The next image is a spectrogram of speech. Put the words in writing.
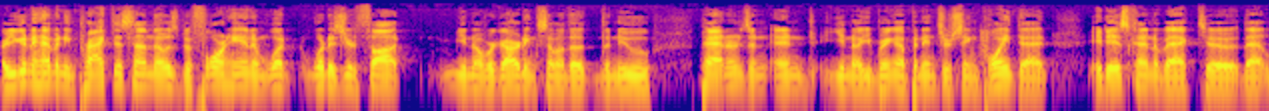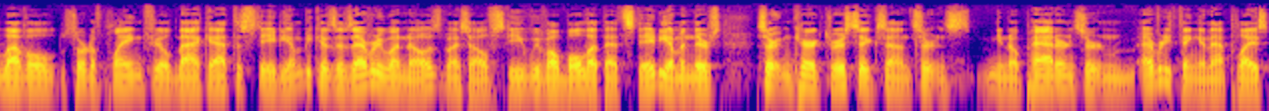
Are you going to have any practice on those beforehand? And what, what is your thought, you know, regarding some of the, the new patterns and, and you know you bring up an interesting point that it is kind of back to that level sort of playing field back at the stadium because as everyone knows myself steve we've all bowled at that stadium and there's certain characteristics on certain you know patterns certain everything in that place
